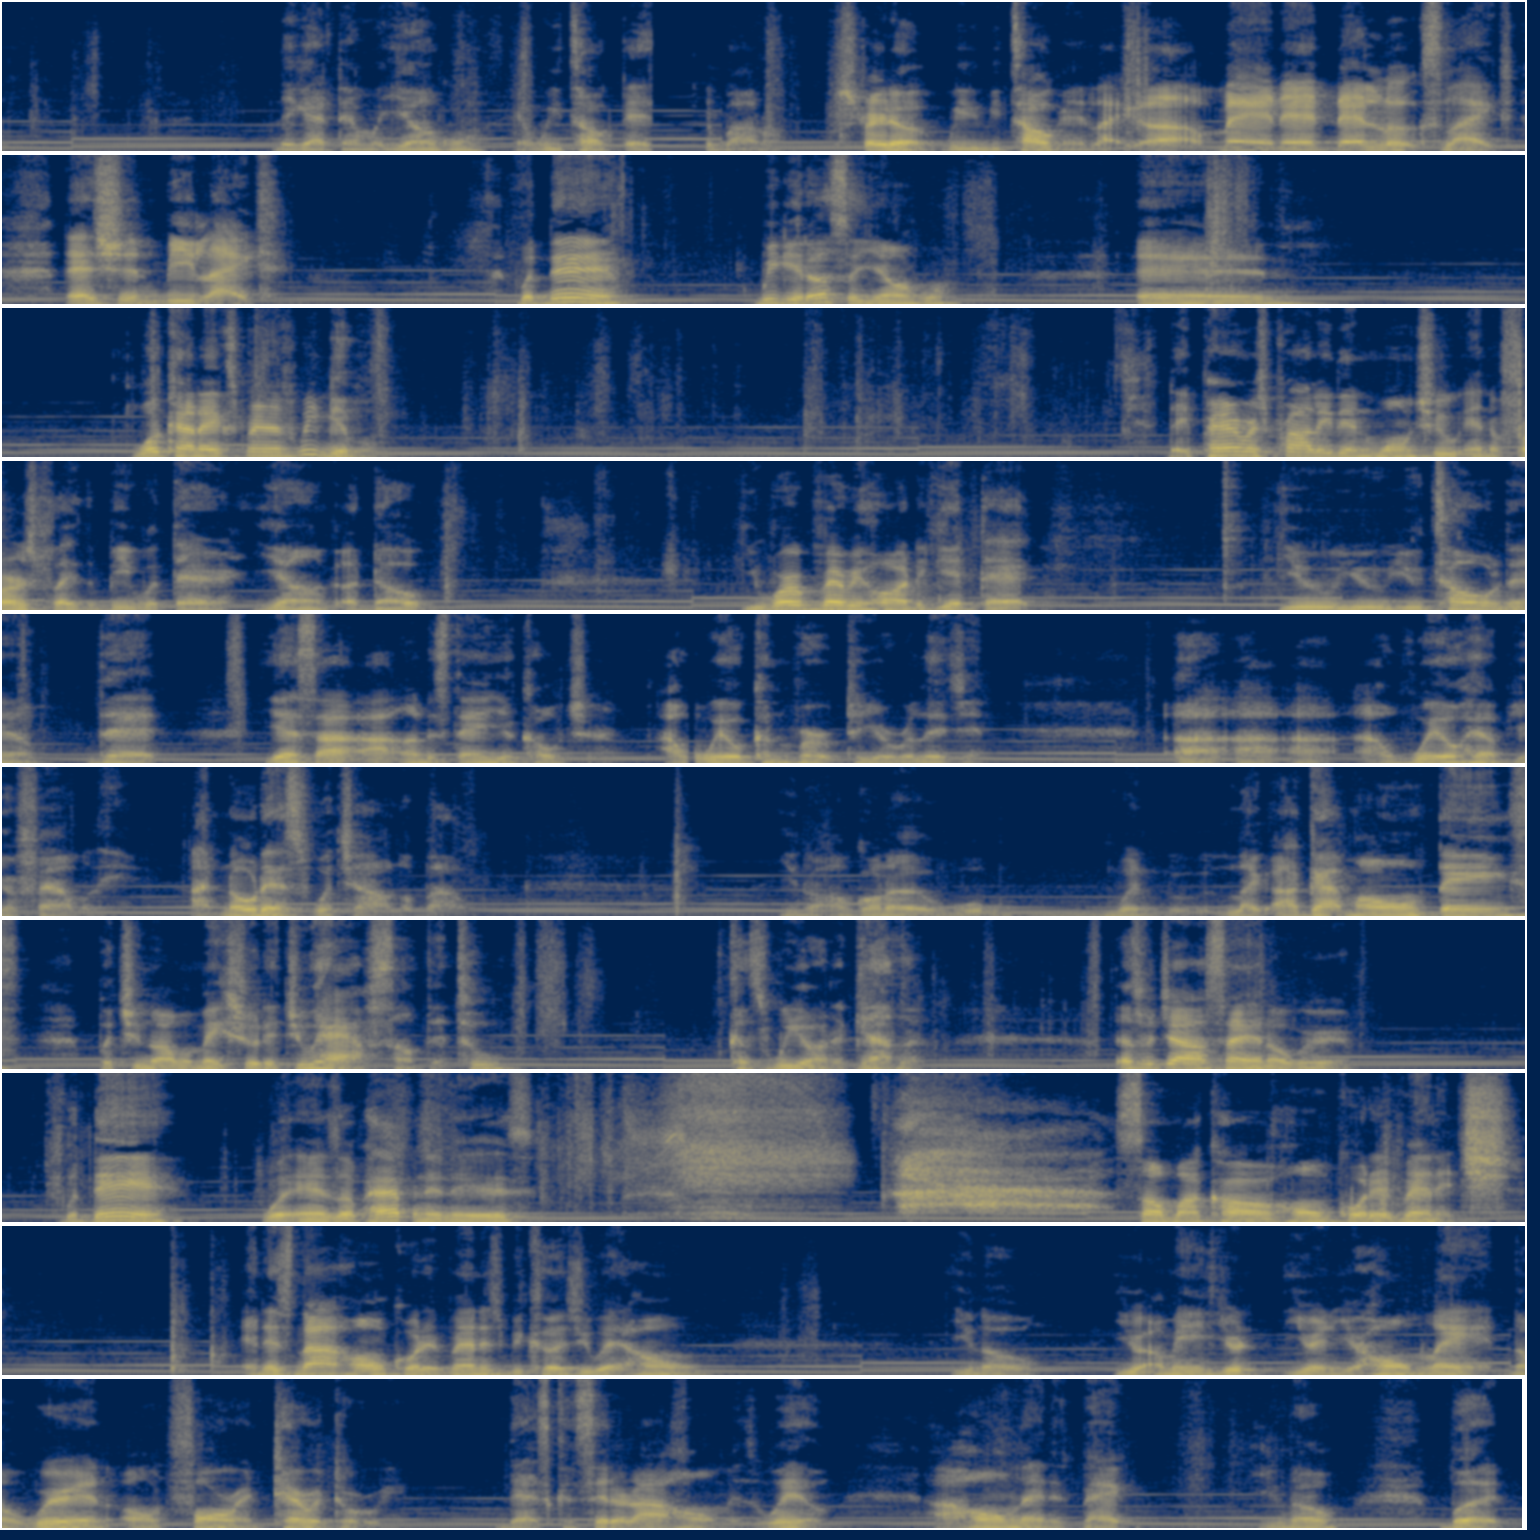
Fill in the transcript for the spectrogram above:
They got them a young one, and we talk that about them straight up. We be talking like, oh man, that that looks like that shouldn't be like. But then we get us a young one, and what kind of experience we give them? Their parents probably didn't want you in the first place to be with their young adult you work very hard to get that. You you you told them that yes, I, I understand your culture. I will convert to your religion. Uh, I, I, I will help your family. I know that's what y'all about. You know, I'm gonna when like I got my own things, but you know I'm gonna make sure that you have something too, because we are together. That's what y'all saying over here. But then what ends up happening is something I call home court advantage. And it's not home court advantage because you at home. You know, you I mean you're you're in your homeland. No, we're in on foreign territory that's considered our home as well. Our homeland is back, you know. But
